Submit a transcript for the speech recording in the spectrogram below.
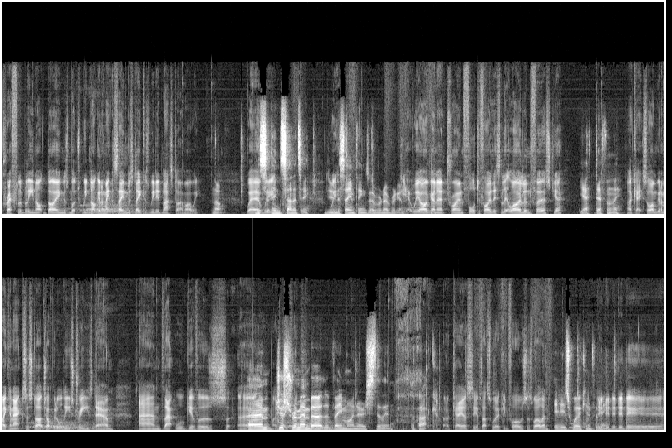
preferably not dying as much. We're not going to make the same mistake as we did last time, are we? No. Where Ins- we, insanity. Doing we- the same things over and over again. yeah, we are going to try and fortify this little island first. Yeah. Yeah, definitely. Okay, so I'm going to make an axe and start chopping all these trees down, and that will give us. Uh, Um, just bacon. remember that vein miner is still in the pack. Okay, let's see if that's working for us as well then. It is working for me. Du-du-du-du-du.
